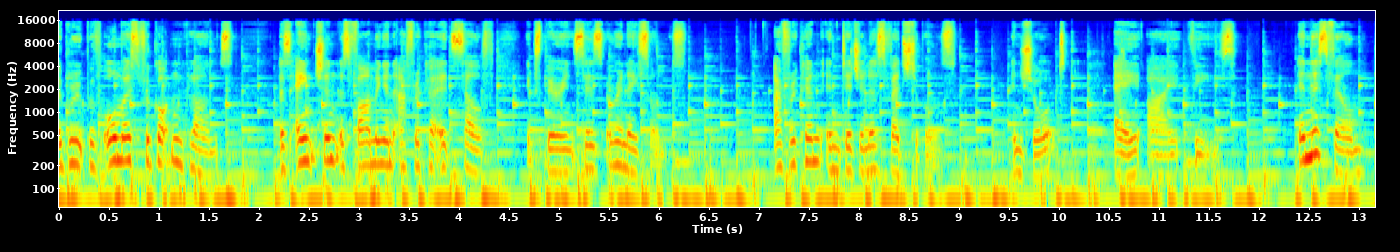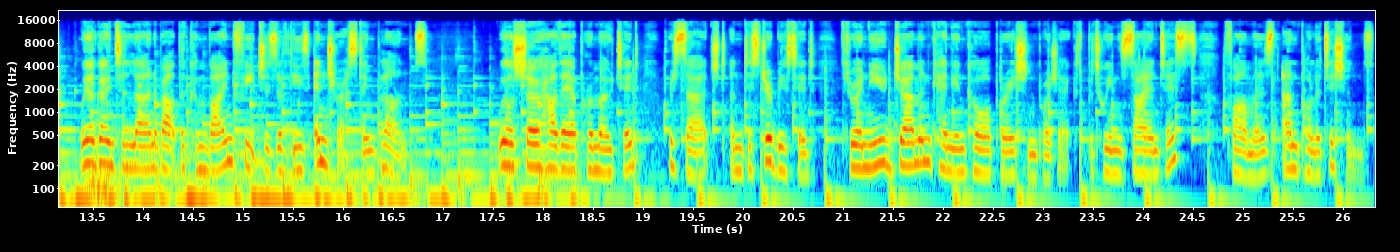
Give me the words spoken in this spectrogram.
A group of almost forgotten plants, as ancient as farming in Africa itself, experiences a renaissance. African Indigenous Vegetables, in short, AIVs. In this film, we are going to learn about the combined features of these interesting plants. We'll show how they are promoted, researched, and distributed through a new German Kenyan cooperation project between scientists, farmers, and politicians.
